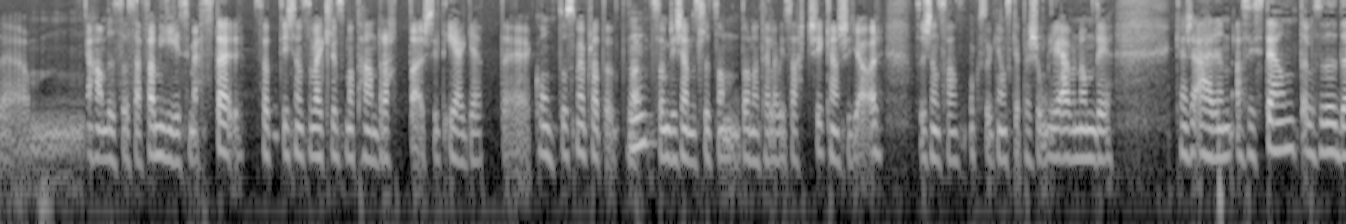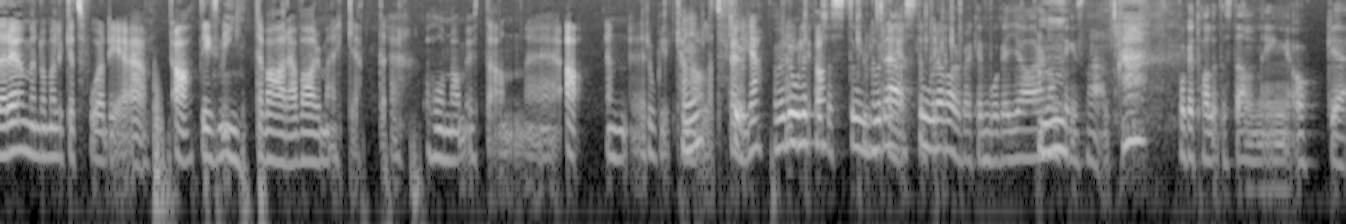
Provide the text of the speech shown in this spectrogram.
um, han visar så här familjesemester. Så det känns verkligen som att han rattar sitt eget uh, konto som jag pratat om, mm. som det kändes lite som Donatella Visacci kanske gör. Så känns han också ganska personlig, även om det kanske är en assistent eller så vidare, men de har lyckats få det, ja, det är liksom inte bara varumärket uh, honom, utan uh, ja, en rolig kanal mm, att följa. Är roligt att stora, följa, stora varumärken vågar göra mm. någonting sånt här. Vågar ta lite ställning och eh,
